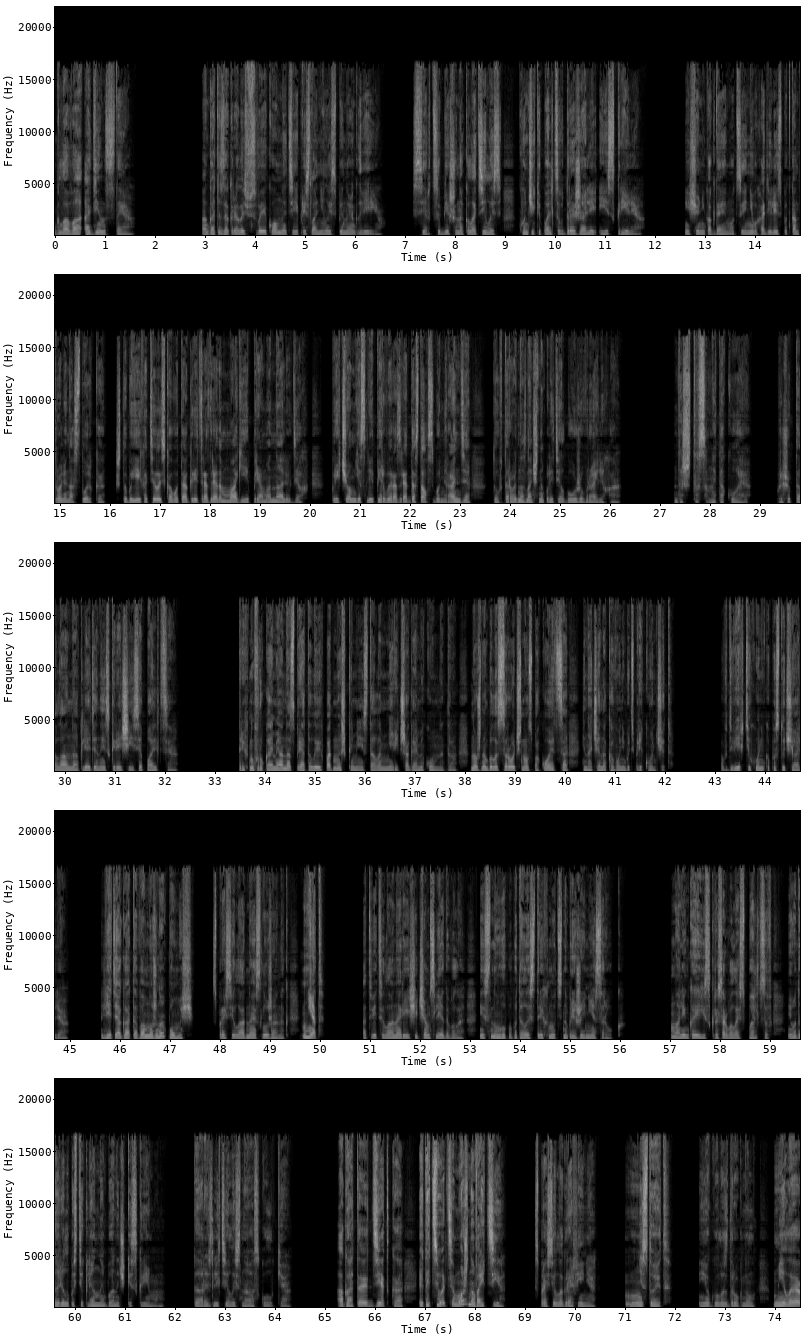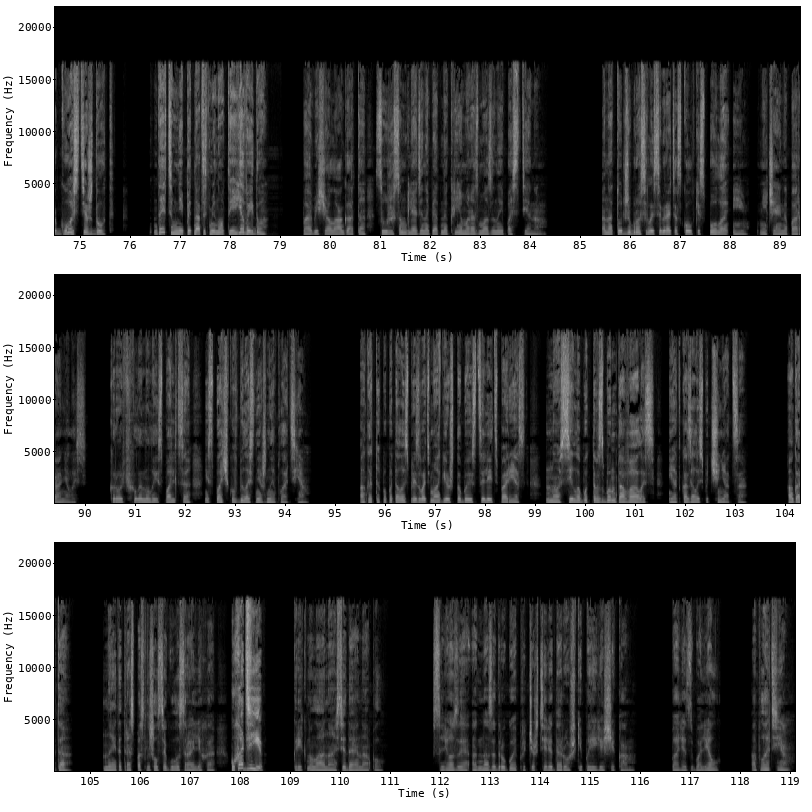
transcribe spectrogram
Глава одиннадцатая. Агата закрылась в своей комнате и прислонилась спиной к двери. Сердце бешено колотилось, кончики пальцев дрожали и искрили. Еще никогда эмоции не выходили из-под контроля настолько, чтобы ей хотелось кого-то огреть разрядом магии прямо на людях. Причем, если первый разряд достался бы Миранде, то второй однозначно полетел бы уже в Райлиха. «Да что со мной такое?» Прошептала она, глядя на искрящиеся пальцы. Тряхнув руками, она спрятала их под мышками и стала мерить шагами комнату. Нужно было срочно успокоиться, иначе она кого-нибудь прикончит. В дверь тихонько постучали. «Леди Агата, вам нужна помощь?» — спросила одна из служанок. «Нет», — ответила она резче, чем следовало, и снова попыталась стряхнуть напряжение с рук. Маленькая искра сорвалась с пальцев и ударила по стеклянной баночке с кремом. Та разлетелась на осколки. «Агата, детка, это тетя, можно войти?» — спросила графиня. «Не стоит». Ее голос дрогнул. «Милая, гости ждут. Дайте мне пятнадцать минут, и я выйду», — пообещала Агата, с ужасом глядя на пятна крема, размазанные по стенам. Она тут же бросилась собирать осколки с пола и нечаянно поранилась. Кровь хлынула из пальца, испачкав белоснежное платье. Агата попыталась призвать магию, чтобы исцелить порез, но сила будто взбунтовалась и отказалась подчиняться. «Агата?» На этот раз послышался голос Райлиха. «Уходи!» — крикнула она, оседая на пол. Слезы одна за другой прочертили дорожки по ее щекам. Палец болел, а платье...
